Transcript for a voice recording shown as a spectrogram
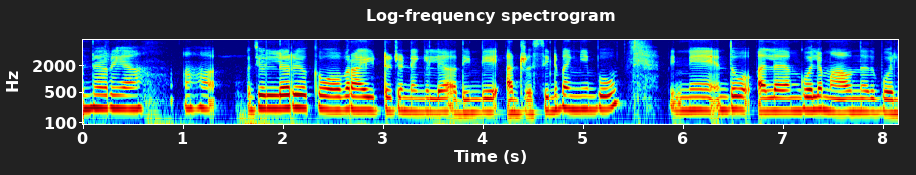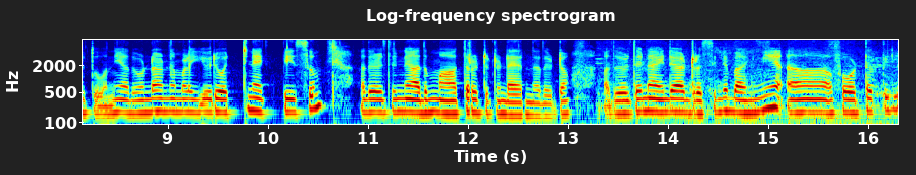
എന്താ പറയുക ജ്വല്ലറി ഒക്കെ ഓവറായി ഇട്ടിട്ടുണ്ടെങ്കിൽ അതിന്റെ ആ ഡ്രസ്സിന്റെ ഭംഗിയും പോവും. പിന്നെ എന്തോ അലങ്കോലമാവുന്നത് പോലെ തോന്നി. അതുകൊണ്ടാണ് നമ്മൾ ഈ ഒരു ഒറ്റ നെക്ക് പീസും അതുപോലെ തന്നെ അതും മാത്രം ഇട്ടിട്ടുണ്ടായിരുന്നത് കേട്ടോ. അതുപോലെ തന്നെ അതിന്റെ ആ ഡ്രസ്സിന്റെ ഭംഗി ഫോട്ടോത്തിൽ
